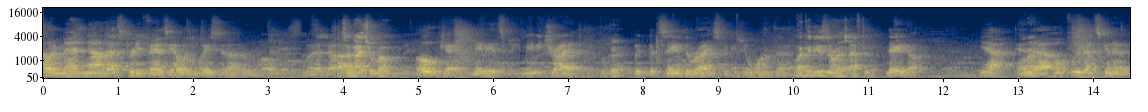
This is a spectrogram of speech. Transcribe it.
I would imagine. No, that's pretty fancy. I wouldn't waste it on a remote. But uh, It's a nice remote. oh, okay. Maybe it's maybe try it. Okay. But but save the rice because you'll want that. Well, I could use the rice after. There you go. Yeah, and Okay. uh, hopefully that's gonna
